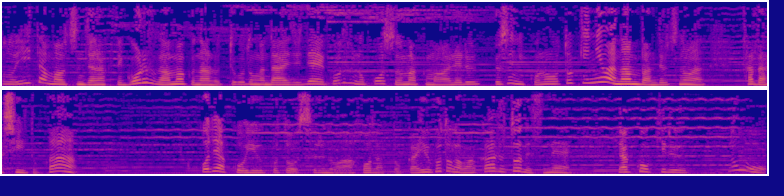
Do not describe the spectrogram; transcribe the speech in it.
そのいい球を打つんじゃなくて、ゴルフが上手くなるってことが大事で、ゴルフのコースをうまく回れる。要するに、この時には何番で打つのが正しいとか、ここではこういうことをするのはアホだとかいうことが分かるとですね、100を切るのも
